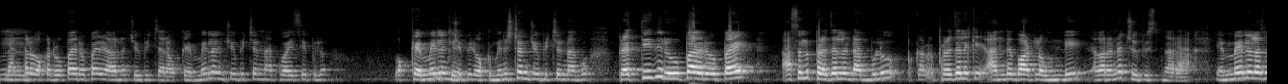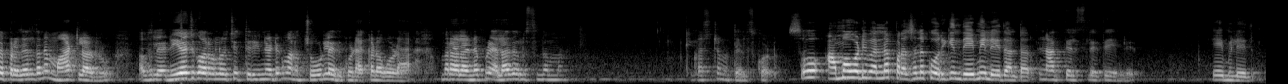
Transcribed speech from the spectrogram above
లెక్కలు ఒక రూపాయి రూపాయి ఎవరైనా చూపించారా? ఒక ఎమ్మెల్యేని చూపించండి నాకు వైసీపీలో. ఒక్క ఎమ్మెల్యేని చూపి ఒక మినిస్టర్ని చూపించండి నాకు. ప్రతిదీ రూపాయి రూపాయి అసలు ప్రజల డబ్బులు ప్ర- ప్రజలకి అందుబాటులో ఉండి ఎవరైనా చూపిస్తున్నారా? ఎమ్మెల్యేలు అసలు ప్రజలతోనే మాట్లాడరు. అసలు నియోజకవర్గంలో వచ్చి తిరిగినట్టుగా మనం చూడలేదు కూడా ఎక్కడ కూడా. మరి అలాంటప్పుడు ఎలా తెలుస్తుందమ్మా? కష్టం తెలుసుకోవడం. సో అమ్మఒడి వల్ల ప్రజలకు ఒరిగింది ఏమీ లేదంటారు? నాకు తెలిసినైతే ఏం లేదు. ఏమీ లేదు.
